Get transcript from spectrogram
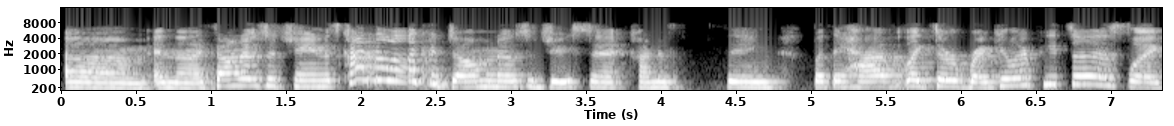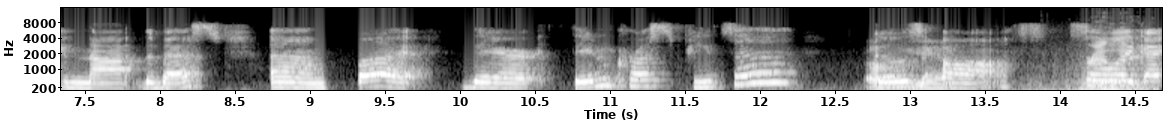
um, and then I found it was a chain. It's kind of like a Domino's adjacent kind of thing, but they have like their regular pizza is like not the best, um, but their thin crust pizza Oh, goes yeah. off. So Really? like I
